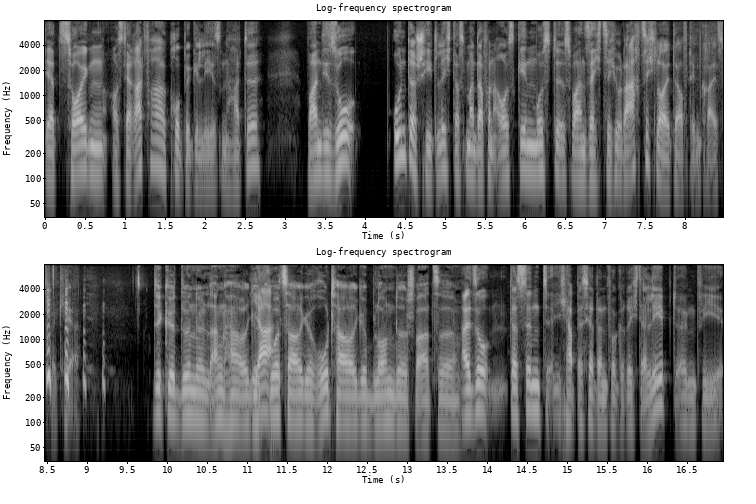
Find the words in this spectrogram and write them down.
der Zeugen aus der Radfahrergruppe gelesen hatte, waren die so unterschiedlich, dass man davon ausgehen musste, es waren 60 oder 80 Leute auf dem Kreisverkehr. Dicke, dünne, langhaarige, Ja. kurzhaarige, rothaarige, blonde, schwarze. Also das sind, ich habe es ja dann vor Gericht erlebt, irgendwie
